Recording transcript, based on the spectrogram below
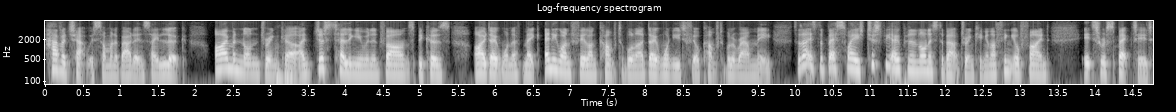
have a chat with someone about it and say, look, I'm a non drinker. Mm-hmm. I'm just telling you in advance because I don't want to make anyone feel uncomfortable and I don't want you to feel comfortable around me. So that is the best way is just be open and honest about drinking. And I think you'll find it's respected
